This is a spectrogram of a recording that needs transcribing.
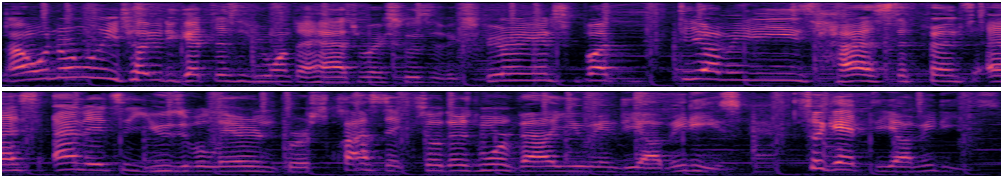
now I would normally tell you to get this if you want the Hasbro exclusive experience, but Diomedes has Defense S and it's a usable layer in Burst Classic, so there's more value in Diomedes. So get Diomedes.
